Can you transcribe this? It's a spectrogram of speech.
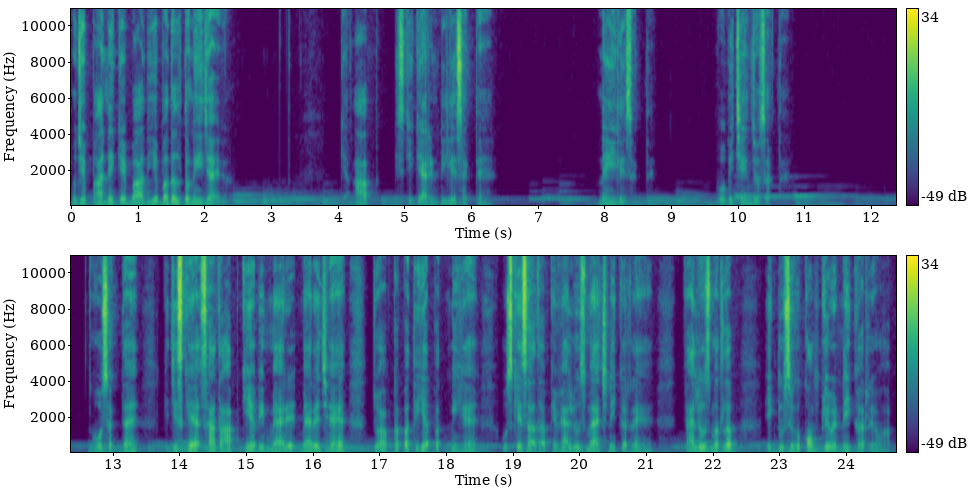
मुझे पाने के बाद ये बदल तो नहीं जाएगा। क्या आप इसकी गारंटी ले सकते हैं? नहीं ले सकते। वो भी चेंज हो सकता है। हो सकता है कि जिसके साथ आपकी अभी मैरिज मैरिज है, जो आपका पति या पत्नी है, उसके साथ आपके वैल्यूज़ मैच नहीं कर रहे हैं। वैल्यूज़ मतलब एक दूसरे को कॉम्प्लीमेंट नहीं कर रहे हो आप।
